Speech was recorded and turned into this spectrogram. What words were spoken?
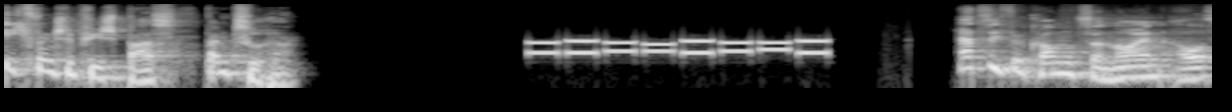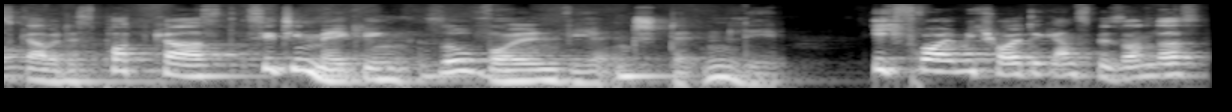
Ich wünsche viel Spaß beim Zuhören. Herzlich willkommen zur neuen Ausgabe des Podcasts City Making, so wollen wir in Städten leben. Ich freue mich heute ganz besonders,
